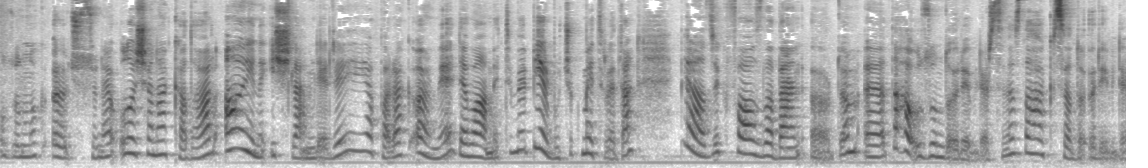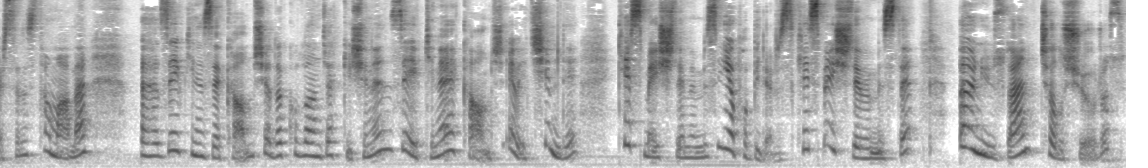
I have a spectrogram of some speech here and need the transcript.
uzunluk ölçüsüne ulaşana kadar aynı işlemleri yaparak örmeye devam ettim ve bir buçuk metreden birazcık fazla ben ördüm. Ee, daha uzun da örebilirsiniz, daha kısa da örebilirsiniz. Tamamen e, zevkinize kalmış ya da kullanacak kişinin zevkine kalmış. Evet şimdi kesme işlemimizi yapabiliriz. Kesme işlemimizde ön yüzden çalışıyoruz.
